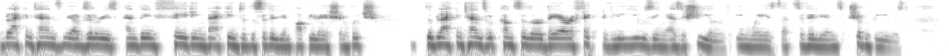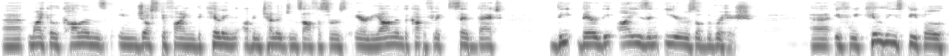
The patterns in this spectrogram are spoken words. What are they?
black and tans and the auxiliaries and then fading back into the civilian population, which the Black and Tans would consider they are effectively using as a shield in ways that civilians shouldn't be used. Uh, Michael Collins, in justifying the killing of intelligence officers early on in the conflict, said that the, they're the eyes and ears of the British. Uh, if we kill these people,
